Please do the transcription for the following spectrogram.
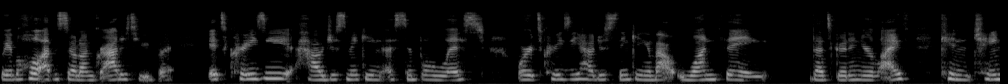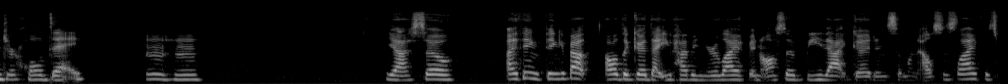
We have a whole episode on gratitude, but it's crazy how just making a simple list or it's crazy how just thinking about one thing that's good in your life can change your whole day. Mhm. Yeah, so I think think about all the good that you have in your life and also be that good in someone else's life is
